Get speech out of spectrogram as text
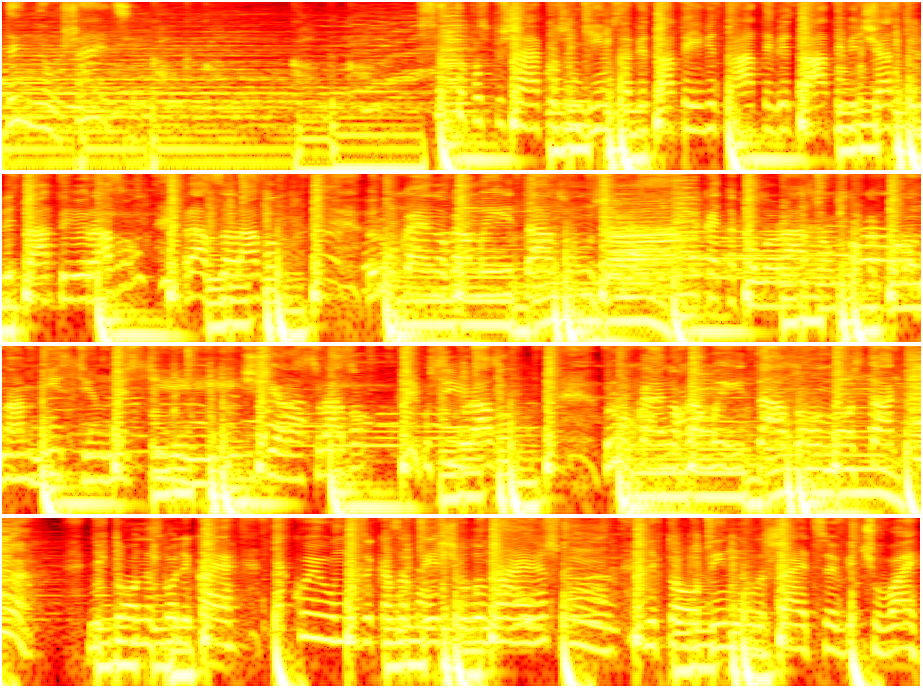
один не лишається. Свято поспішає в кожен дім завітати і вітати, вітати, від щастя літати разом, раз за разом. Рухай ногами і тазом, замикайте коло разом. З кока-кола на місці не стій. Ще раз разом, усі разом. Рухай ногами і тазом, ось так. Ніхто не зволікає, дякую, музика за те, що лунаєш. Ніхто один не лишається, відчувай,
